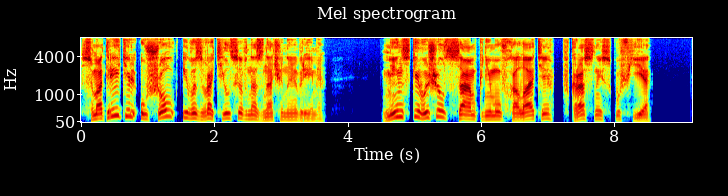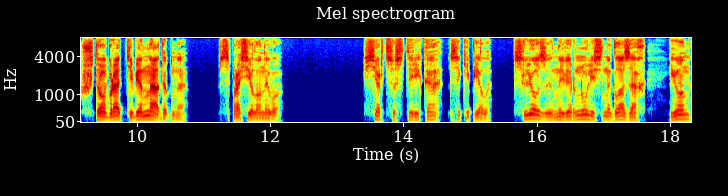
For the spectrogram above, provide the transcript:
Смотритель ушел и возвратился в назначенное время. Минский вышел сам к нему в халате, в красной скуфье. «Что, брат, тебе надобно?» — спросил он его. Сердце старика закипело, слезы навернулись на глазах, и он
